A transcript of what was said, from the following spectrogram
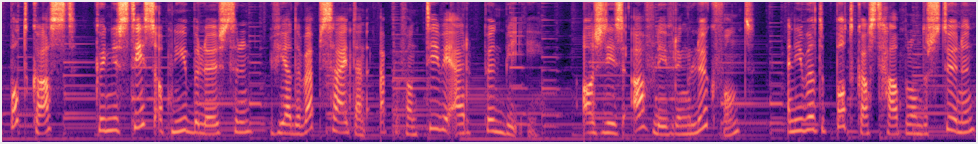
podcast kun je steeds opnieuw beluisteren via de website en app van twr.be. Als je deze aflevering leuk vond en je wilt de podcast helpen ondersteunen,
